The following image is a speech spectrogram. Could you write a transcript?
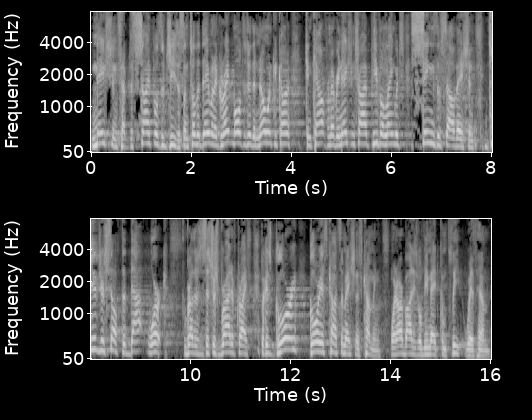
nations have disciples of Jesus until the day when a great multitude that no one can, count, can count from every nation, tribe, people, and language sings of salvation. Give yourself to that work, brothers and sisters, bride of Christ, because glory, glorious consummation is coming when our bodies will be made complete with Him.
